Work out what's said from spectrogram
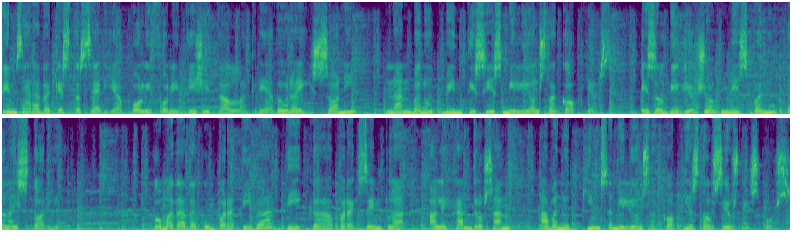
Fins ara d'aquesta sèrie, Polyphony Digital, la creadora i Sony, n'han venut 26 milions de còpies. És el videojoc més venut de la història. Com a dada comparativa, dir que, per exemple, Alejandro Sanz ha venut 15 milions de còpies dels seus discos.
